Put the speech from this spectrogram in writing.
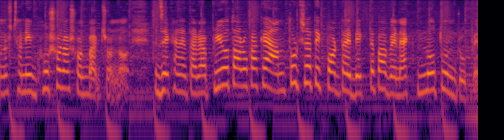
আনুষ্ঠানিক ঘোষণা শোনবার জন্য, যেখানে তারা প্রিয় তারকাকে আন্তর্জাতিক পর্দায় দেখতে পাবেন এক নতুন রূপে।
